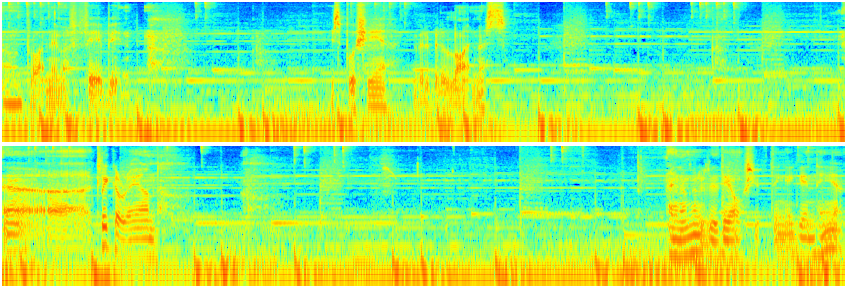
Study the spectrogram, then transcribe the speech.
I'll brighten them up a fair bit. This bush here, give it a bit of lightness. Uh, click around. And I'm going to do the alt shift thing again here.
